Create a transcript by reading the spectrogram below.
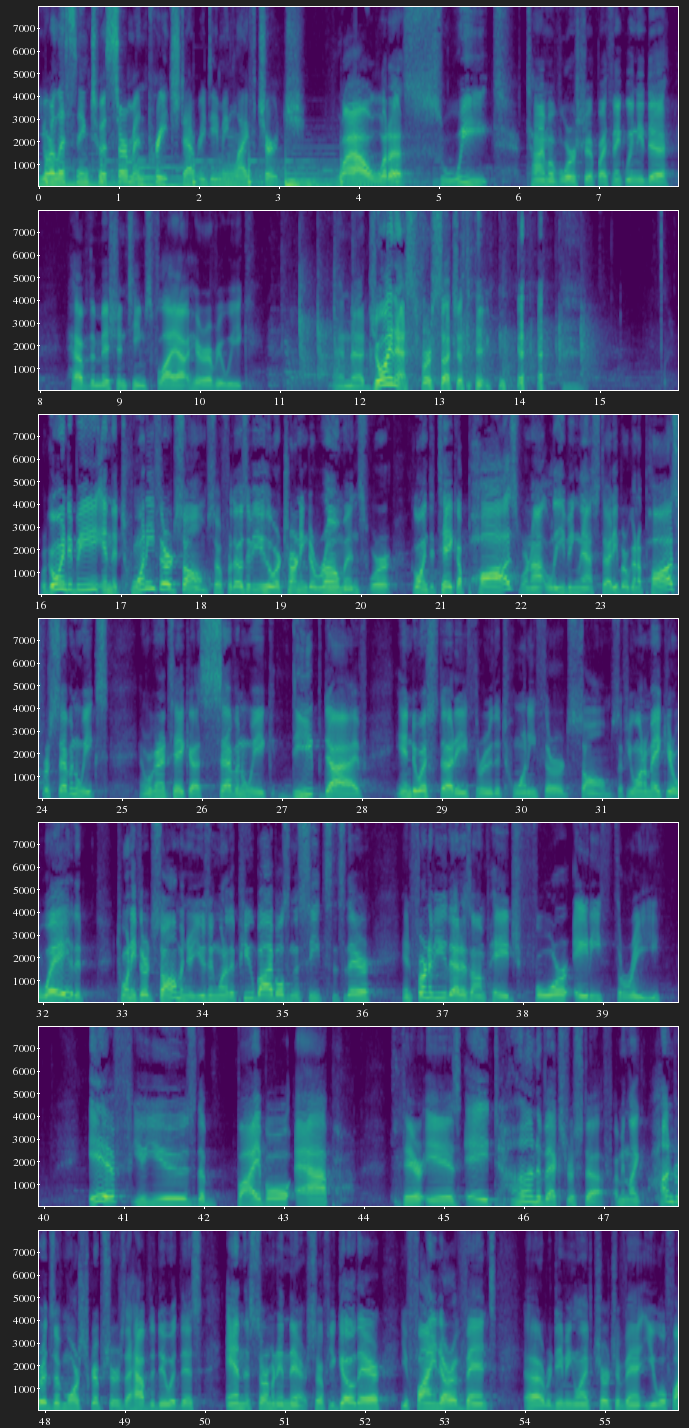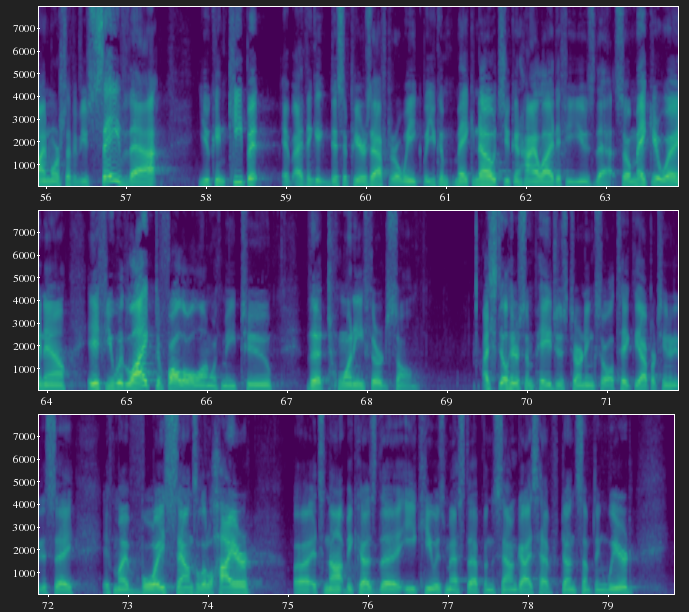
You're listening to a sermon preached at Redeeming Life Church. Wow, what a sweet time of worship. I think we need to have the mission teams fly out here every week and uh, join us for such a thing. we're going to be in the 23rd Psalm. So, for those of you who are turning to Romans, we're going to take a pause. We're not leaving that study, but we're going to pause for seven weeks and we're going to take a seven week deep dive into a study through the 23rd Psalm. So if you want to make your way to the 23rd Psalm and you're using one of the Pew Bibles in the seats that's there in front of you, that is on page 483. If you use the Bible app, there is a ton of extra stuff. I mean, like hundreds of more scriptures that have to do with this and the sermon in there. So if you go there, you find our event, uh, Redeeming Life Church event, you will find more stuff. If you save that, you can keep it, I think it disappears after a week, but you can make notes, you can highlight if you use that. So make your way now, if you would like to follow along with me, to the 23rd Psalm. I still hear some pages turning, so I'll take the opportunity to say if my voice sounds a little higher, uh, it's not because the EQ is messed up and the sound guys have done something weird,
